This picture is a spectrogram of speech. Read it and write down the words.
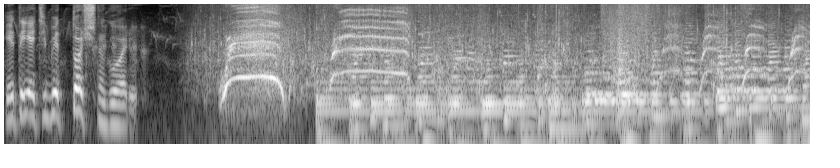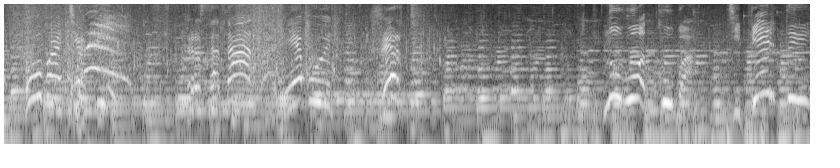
Это я тебе точно говорю. Куба, терпи! Красота требует жертв. Ну вот, Куба, теперь ты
